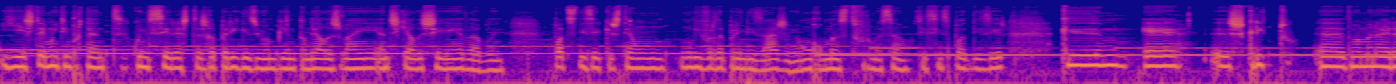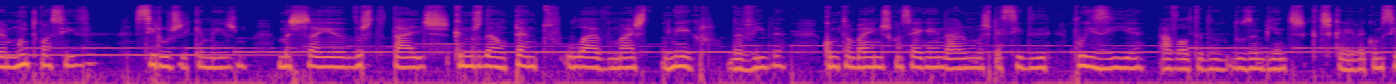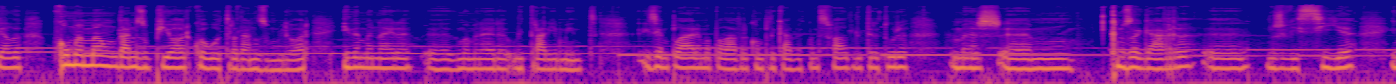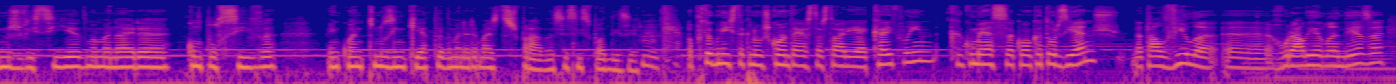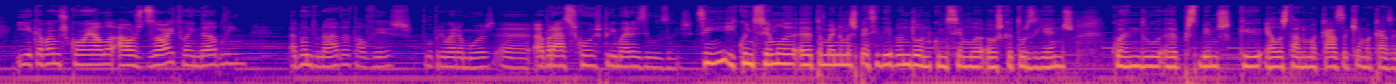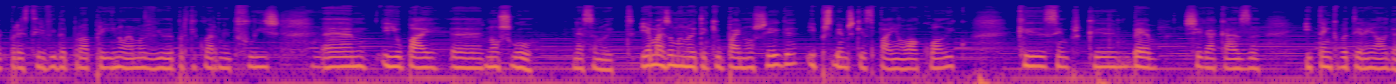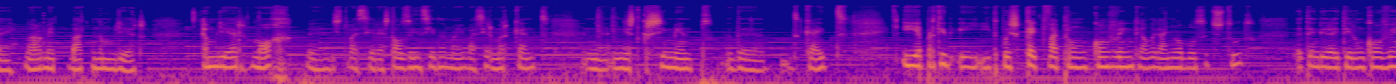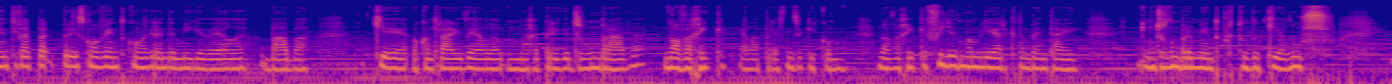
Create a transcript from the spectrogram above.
E isto é muito importante conhecer estas raparigas e o ambiente onde elas vêm antes que elas cheguem a Dublin. Pode-se dizer que este é um, um livro de aprendizagem, ou um romance de formação, se assim se pode dizer, que é eh, escrito uh, de uma maneira muito concisa, cirúrgica mesmo, mas cheia dos detalhes que nos dão tanto o lado mais negro da vida, como também nos conseguem dar uma espécie de poesia à volta do, dos ambientes que descreve. É como se ela, com uma mão, dá-nos o pior, com a outra, dá-nos o melhor e da maneira, eh, de uma maneira literariamente exemplar. É uma palavra complicada quando se fala de literatura, mas. Um, ehm, que nos agarra, uh, nos vicia e nos vicia de uma maneira compulsiva enquanto nos inquieta da maneira mais desesperada, se assim se pode dizer. Hum. A protagonista que nos conta esta história é Caitlin, que começa com 14 anos, na tal vila uh, rural irlandesa, e acabamos com ela aos 18, em Dublin, abandonada, talvez, pelo primeiro amor, uh, abraços com as primeiras ilusões. Sim, e conhecemos-la uh, também numa espécie de abandono. Conhecemos-la aos 14 anos, quando uh, percebemos que ela está numa casa que é uma casa que parece ter vida própria e não é uma vida particularmente feliz, hum. e o pai não chegou nessa noite. E é mais uma noite em que o pai não chega e percebemos que esse pai é um alcoólico que sempre que bebe chega à casa e tem que bater em alguém. Normalmente bate na mulher a mulher morre, eh, isto vai ser, esta ausência da mãe vai ser marcante neste crescimento de, de Kate, e, a partir, e depois Kate vai para um convento, ela ganha uma bolsa de estudo, tem direito a ir a um convento e vai para, esse convento com a grande amiga dela, Baba, que é, ao contrário dela, uma rapariga deslumbrada, nova rica, ela aparece-nos aqui como nova rica, filha de uma mulher que também tem um deslumbramento por tudo o que é luxo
